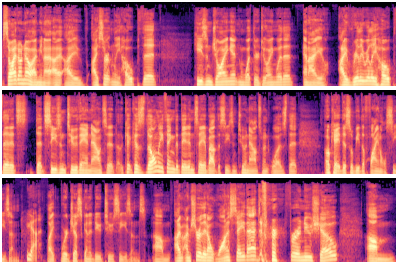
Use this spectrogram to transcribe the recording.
So i don't know. I mean i i i, certainly hope that he's enjoying it and what they're doing with it. And i i really really hope that it's that season two they announce it. Because the only thing that they didn't say about the season two announcement was that okay this will be the final season yeah. like we're just going to do two seasons um i'm, I'm sure they don't want to say that for for a new show um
